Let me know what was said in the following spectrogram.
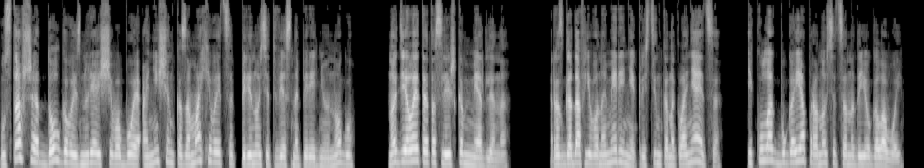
Уставший от долгого изнуряющего боя Онищенко замахивается, переносит вес на переднюю ногу, но делает это слишком медленно. Разгадав его намерение, Кристинка наклоняется и кулак бугая проносится над ее головой.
